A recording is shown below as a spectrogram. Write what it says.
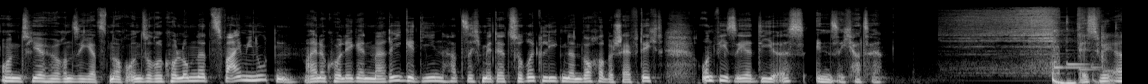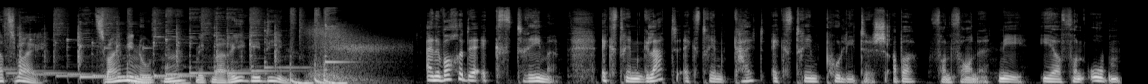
Und hier hören Sie jetzt noch unsere Kolumne Zwei Minuten. Meine Kollegin Marie Gedien hat sich mit der zurückliegenden Woche beschäftigt und wie sehr die es in sich hatte. SWR 2. Zwei Minuten mit Marie Gedien. Eine Woche der Extreme. Extrem glatt, extrem kalt, extrem politisch. Aber von vorne. Nee, eher von oben.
